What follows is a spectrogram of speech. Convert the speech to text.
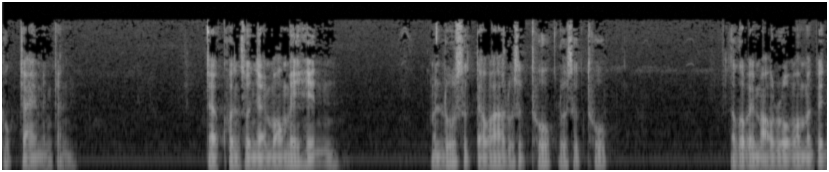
ทุกข์ใจเหมือนกัน แต่คนส่วนใหญ่มองไม่เห็น มันรู้สึกแต่ว่ารู้สึกทุกข์รู้สึกทุกข์แล้วก็ไปเหมารวมว่ามันเป็น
